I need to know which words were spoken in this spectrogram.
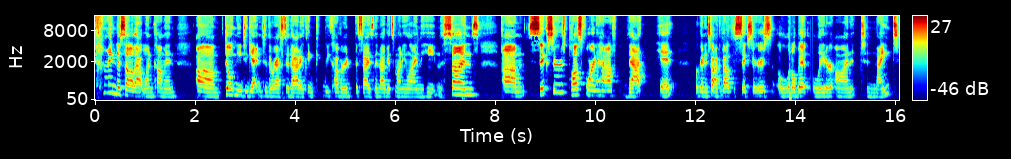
Kind of saw that one coming. Um, don't need to get into the rest of that. I think we covered besides the Nuggets money line, the Heat and the Suns. Um, Sixers plus four and a half, that hit. We're going to talk about the Sixers a little bit later on tonight.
